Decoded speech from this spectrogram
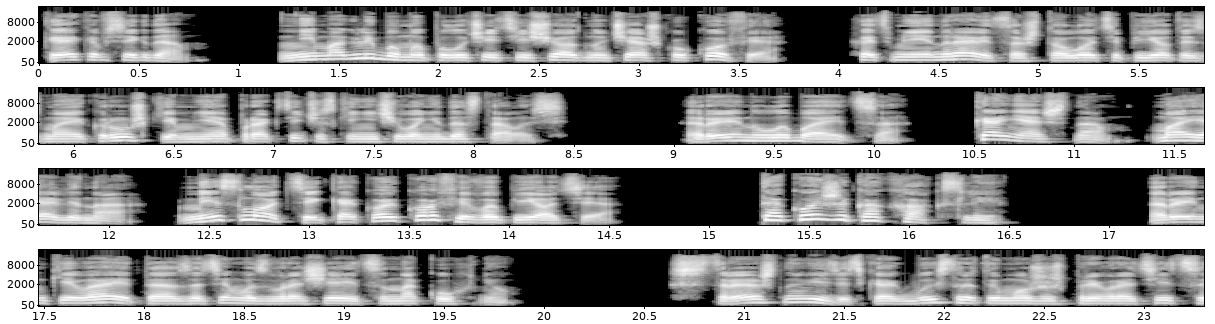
«Как и всегда. Не могли бы мы получить еще одну чашку кофе? Хоть мне и нравится, что Лоти пьет из моей кружки, мне практически ничего не досталось. Рейн улыбается. «Конечно, моя вина. Мисс Лотти, какой кофе вы пьете?» «Такой же, как Хаксли». Рейн кивает, а затем возвращается на кухню. «Страшно видеть, как быстро ты можешь превратиться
